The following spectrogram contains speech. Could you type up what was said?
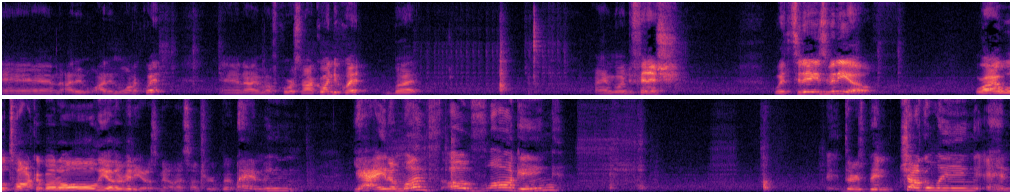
and I didn't I didn't want to quit and I'm of course not going to quit but I am going to finish with today's video where I will talk about all the other videos. No, that's not true. But I mean, yeah, in a month of vlogging, there's been juggling and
